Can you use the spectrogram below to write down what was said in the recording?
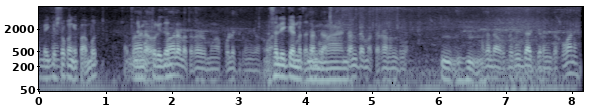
Ah, may gusto kang ipaabot yung mga otoridad bahala na takar mga pulis kung yun. Saligan matanan mo man. sanda matakaran do. Mm-hmm. Masanda otoridad karang kakuan eh.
